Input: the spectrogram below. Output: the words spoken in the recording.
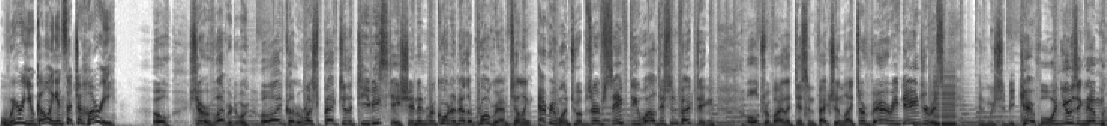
where are you going in such a hurry? Oh, Sheriff Labrador, oh, I've got to rush back to the TV station and record another program telling everyone to observe safety while disinfecting. Ultraviolet disinfection lights are very dangerous, and we should be careful when using them.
